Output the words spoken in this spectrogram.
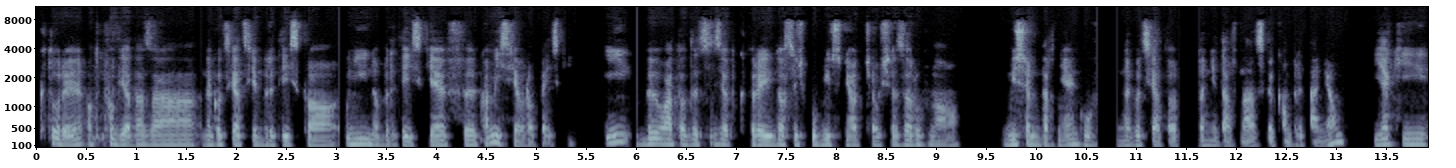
który odpowiada za negocjacje brytyjsko-unijno-brytyjskie w Komisji Europejskiej. I była to decyzja, od której dosyć publicznie odciął się zarówno Michel Barnier, główny negocjator do niedawna z Wielką Brytanią, jak i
